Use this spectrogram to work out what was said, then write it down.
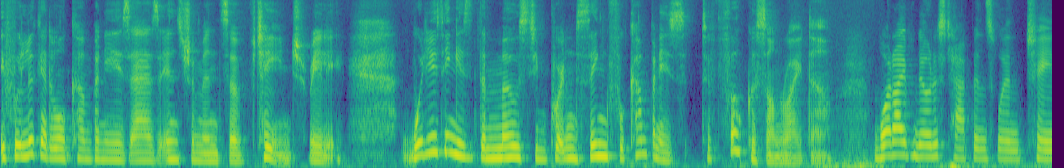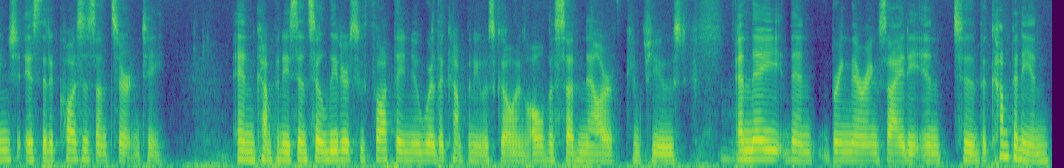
If we look at all companies as instruments of change, really, what do you think is the most important thing for companies to focus on right now? What I've noticed happens when change is that it causes uncertainty in companies. And so leaders who thought they knew where the company was going all of a sudden now are confused. And they then bring their anxiety into the company in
